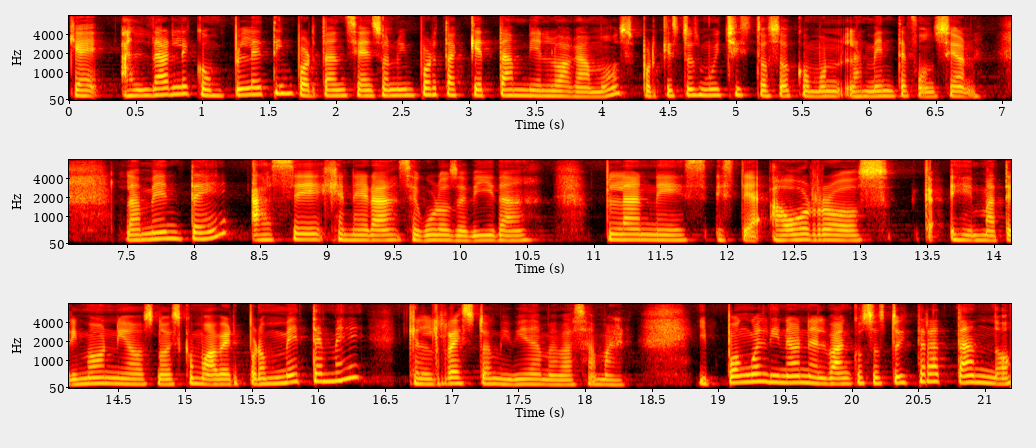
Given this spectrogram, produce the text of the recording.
que al darle completa importancia a eso, no importa qué tan bien lo hagamos, porque esto es muy chistoso como la mente funciona. La mente hace, genera seguros de vida, planes, este, ahorros, eh, matrimonios, ¿no? Es como, a ver, prométeme que el resto de mi vida me vas a amar. Y pongo el dinero en el banco, estoy tratando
